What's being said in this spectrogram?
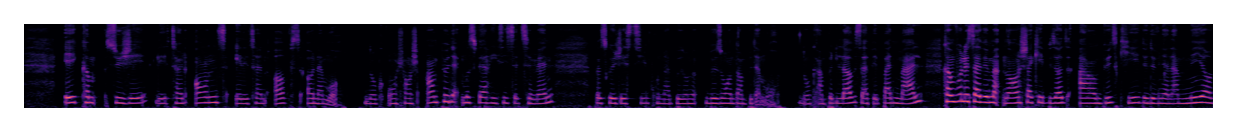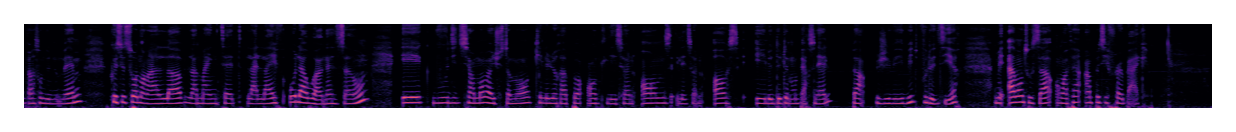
et comme sujet, les turn-ons et les turn-offs en amour. Donc on change un peu d'atmosphère ici cette semaine parce que j'estime qu'on a besoin, d'un peu d'amour. Donc un peu de love, ça fait pas de mal. Comme vous le savez maintenant, chaque épisode a un but qui est de devenir la meilleure version de nous-mêmes, que ce soit dans la love, la mindset, la life ou la wellness zone. Et vous vous dites sûrement bah, justement quel est le rapport entre les turn-ons et les turn-offs et le développement personnel? Ben, je vais vite vous le dire. Mais avant tout ça, on va faire un petit throwback.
